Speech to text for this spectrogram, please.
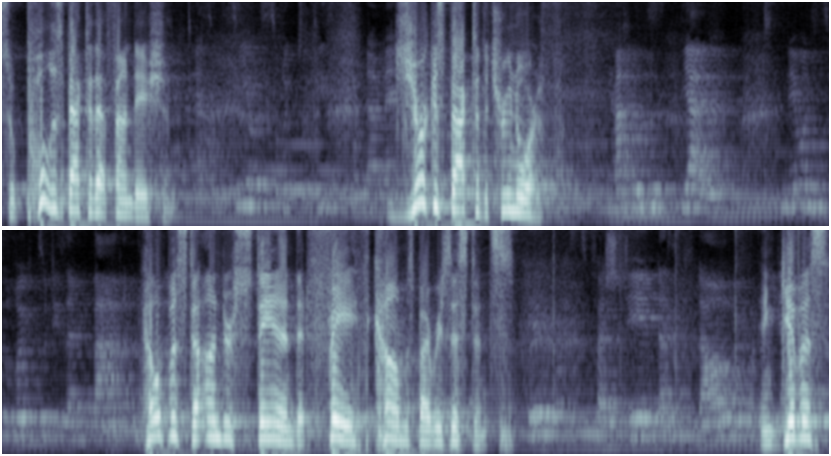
so pull us back to that foundation jerk us back to the true north help us to understand that faith comes by resistance and give us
